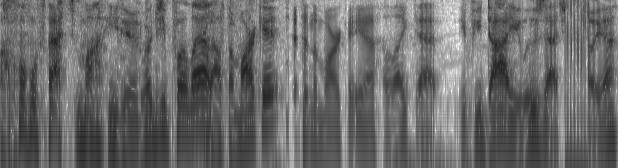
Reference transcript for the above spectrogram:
Oh, that's money, dude. Where'd you pull that off the market? It's in the market, yeah. I like that. If you die, you lose that shit. Oh yeah.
